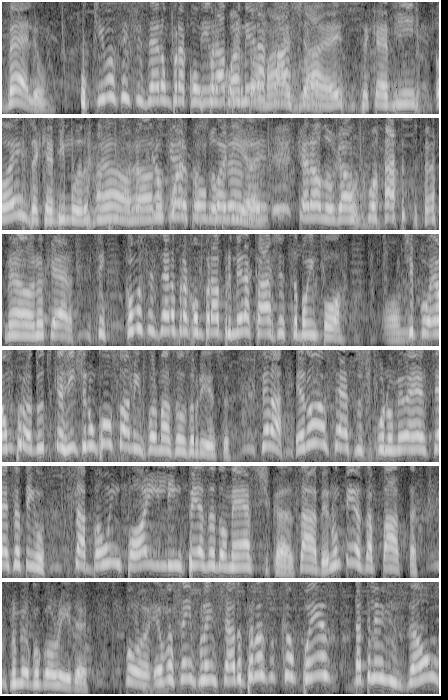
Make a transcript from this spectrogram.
Velho, o que vocês fizeram pra um comprar a primeira caixa? lá, é isso? Você quer vir? Oi? Você quer vir morar? Não, não, Tem não quero companhia. Quero alugar um quarto. Não, eu não quero. Sim, como vocês fizeram pra comprar a primeira caixa de sabão em pó? Tipo, é um produto que a gente não consome informação sobre isso. Sei lá, eu não acesso, tipo, no meu RSS eu tenho sabão em pó e limpeza doméstica, sabe? Eu não tenho essa pasta no meu Google Reader. Pô, eu vou ser influenciado pelas campanhas da televisão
